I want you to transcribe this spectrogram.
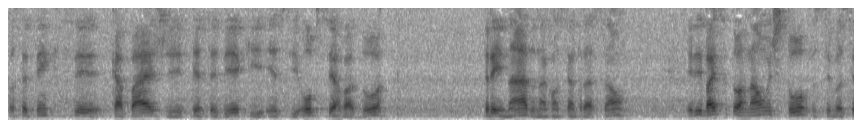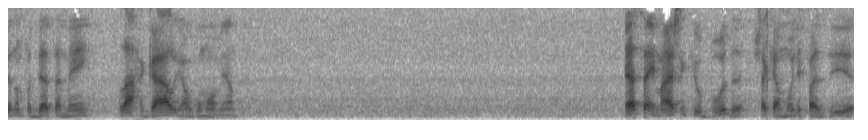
você tem que ser capaz de perceber que esse observador treinado na concentração, ele vai se tornar um estorvo se você não puder também largá-lo em algum momento. Essa é a imagem que o Buda Shakyamuni fazia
